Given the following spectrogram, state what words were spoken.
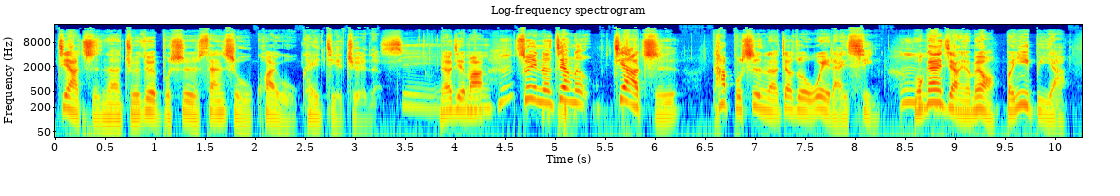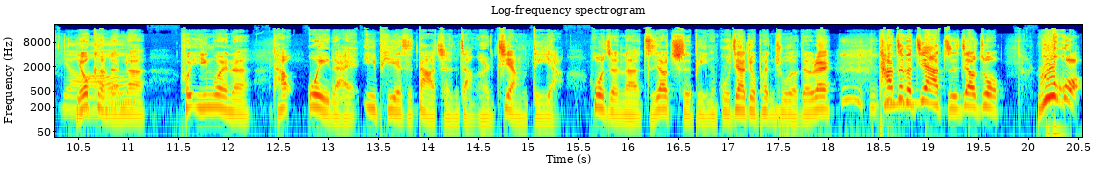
价值呢，绝对不是三十五块五可以解决的，是了解吗？嗯所以呢，这样的价值它不是呢叫做未来性。我刚才讲有没有本一比啊？有有可能呢会因为呢它未来 EPS 大成长而降低啊，或者呢只要持平，股价就喷出了，对不对？它这个价值叫做如果。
